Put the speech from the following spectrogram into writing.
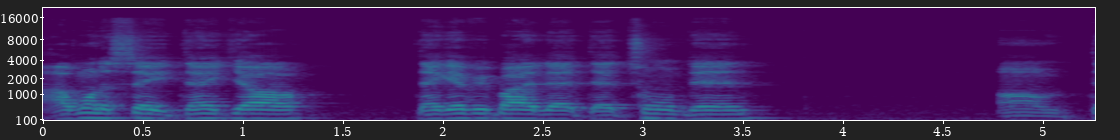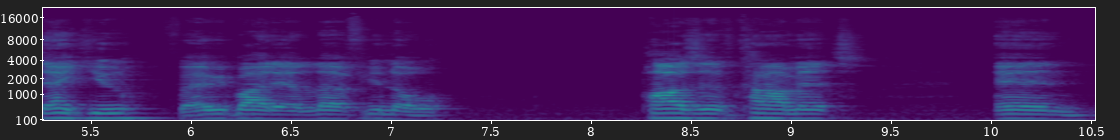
I want to say thank y'all. Thank everybody that, that tuned in. Um, thank you for everybody that left, you know, positive comments. And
